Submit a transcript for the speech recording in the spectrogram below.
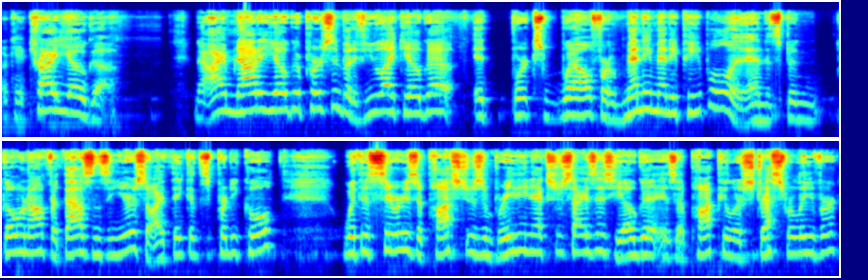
Okay. Try yoga. Now, I'm not a yoga person, but if you like yoga, it works well for many, many people and it's been going on for thousands of years. So I think it's pretty cool. With a series of postures and breathing exercises, yoga is a popular stress reliever.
